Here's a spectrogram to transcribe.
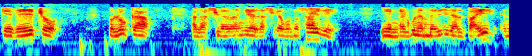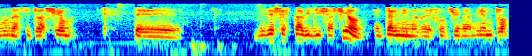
que de hecho coloca a la ciudadanía de la Ciudad de Buenos Aires y en alguna medida al país en una situación de, desestabilización en términos del funcionamiento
